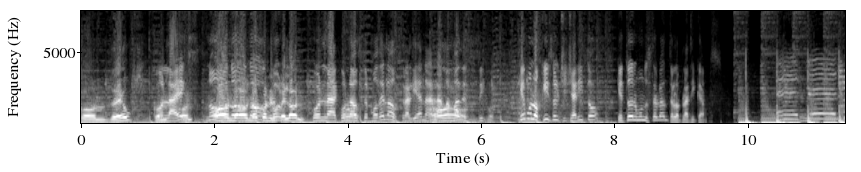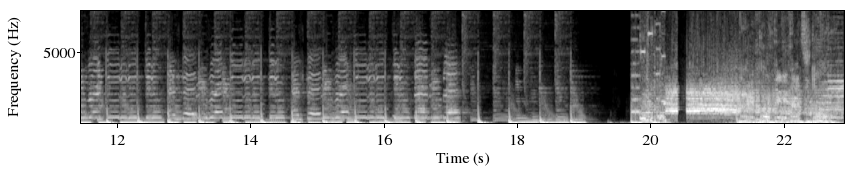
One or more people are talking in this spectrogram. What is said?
¿Con Dreus? Con, la ex. No, oh, no, no, con el pelón. Con la, con la oh. modelo australiana, la mamá de sus hijos. ¿Qué fue lo que hizo el Chicharito? Que todo el mundo está hablando, te lo platicamos. De tránsito.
